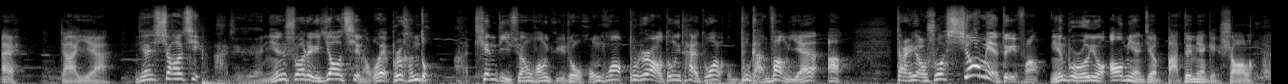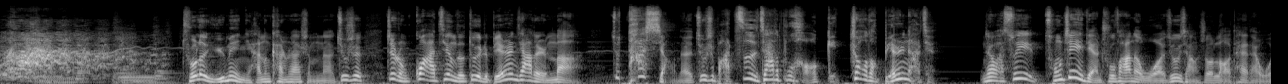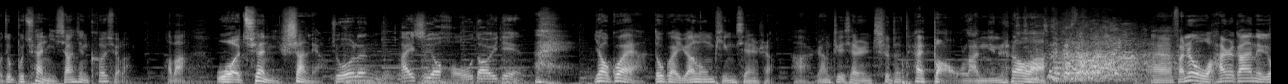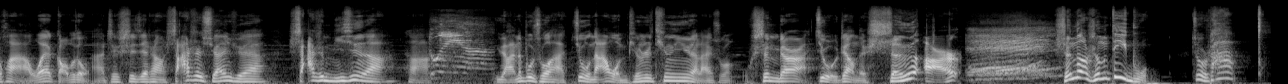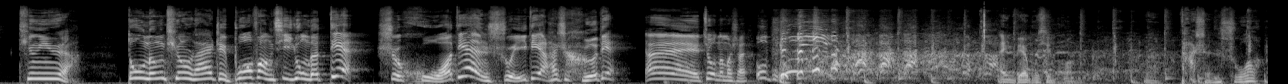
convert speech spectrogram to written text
哎，张阿姨。你看消消气啊！这个您说这个妖气呢，我也不是很懂啊。天地玄黄，宇宙洪荒，不知道的东西太多了，我不敢妄言啊。但是要说消灭对方，您不如用凹面镜把对面给烧了。除了愚昧，你还能看出来什么呢？就是这种挂镜子对着别人家的人吧，就他想的就是把自家的不好给照到别人家去，你知道吧？所以从这一点出发呢，我就想说，老太太，我就不劝你相信科学了，好吧？我劝你善良，做人还是要厚道一点。哎。要怪啊，都怪袁隆平先生啊，让这些人吃的太饱了，你知道吗？哎，反正我还是刚才那句话啊，我也搞不懂啊，这世界上啥是玄学啊，啥是迷信啊？啊，对呀。远的不说啊，就拿我们平时听音乐来说，我身边啊就有这样的神耳，神到什么地步？就是他听音乐啊，都能听出来这播放器用的电是火电、水电还是核电？哎，就那么神。我呸！哎，你别不信，朋友们，大神说了，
